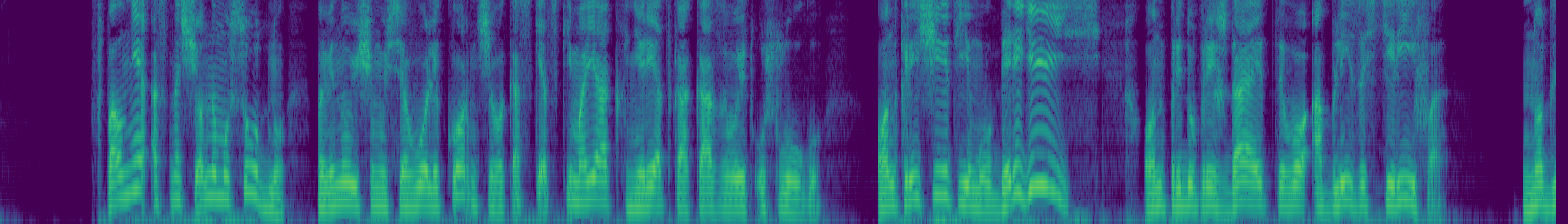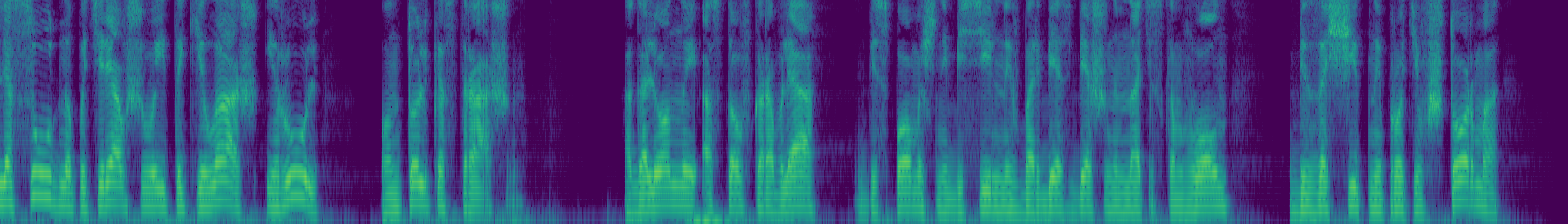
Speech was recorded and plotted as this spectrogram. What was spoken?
Вполне оснащенному судну — повинующемуся воле кормчего, каскетский маяк нередко оказывает услугу. Он кричит ему «Берегись!» Он предупреждает его о близости рифа. Но для судна, потерявшего и такелаж, и руль, он только страшен. Оголенный остов корабля, беспомощный, бессильный в борьбе с бешеным натиском волн, беззащитный против шторма,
